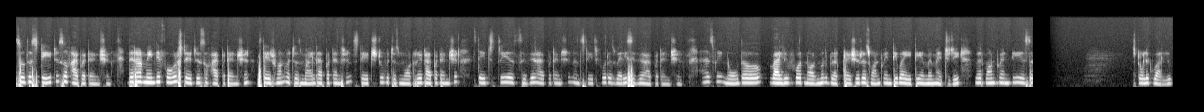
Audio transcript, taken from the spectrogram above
So, the stages of hypertension. There are mainly four stages of hypertension. Stage 1, which is mild hypertension, stage 2, which is moderate hypertension, stage 3 is severe hypertension, and stage 4 is very severe hypertension. As we know, the value for normal blood pressure is 120 by 80 mmHg, where 120 is the systolic value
